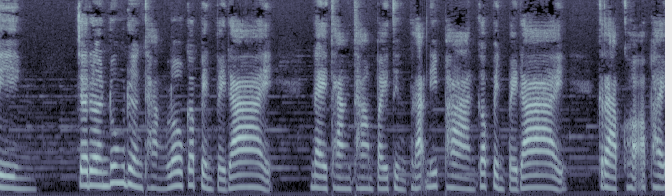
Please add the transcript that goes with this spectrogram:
ริง ๆ เจริญรุ่งเรืองทางโลกก็เป็นไปได้ ในทางธรรมไปถึงพระนิพพานก็เป็นไปได้ กราบขออภัย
